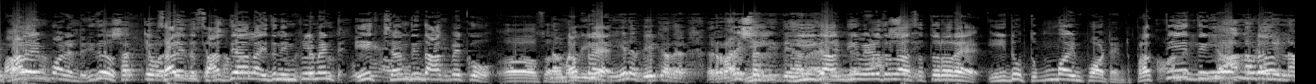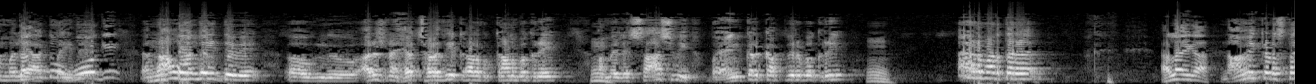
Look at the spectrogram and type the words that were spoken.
ಬಹಳ ಇಂಪಾರ್ಟೆಂಟ್ ಇದು ಸತ್ಯ ಸರ್ ಇದು ಸಾಧ್ಯ ಅಲ್ಲ. ಇದನ್ನ ಇಂಪ್ಲಿಮೆಂಟ್ ಈ ಕ್ಷಣದಿಂದ ಆಗ್ಬೇಕು. ಈಗ. ನೀವ್ ಹೇಳಿದ್ರಲ್ಲ ಸರಿ. ಸತ್ತೂರ್ ಅವರೇ ಇದು ತುಂಬಾ ಇಂಪಾರ್ಟೆಂಟ್ ಪ್ರತಿ ತಿಂಗಳು ಹೋಗಿ ನಾವು ಹಂಗ ಇದ್ದೇವೆ. ಅರಿಶಿನ ಹೆಚ್ಚ ಹಳದಿ ಕಾಣ್- ಕಾಣ್ಬೇಕ್ರಿ. ಆಮೇಲೆ ಸಾಸ್ವಿ ಭಯಂಕರ ಕಪ್ಪಿರ್ಬೇಕ್ರಿ ಹ್ಮ್. ಆಡ್ ಮಾಡ್ತಾರ. ಅಲ್ಲ ಈಗ ನಾವೇ ಕೆಡಿಸ್ತಾ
